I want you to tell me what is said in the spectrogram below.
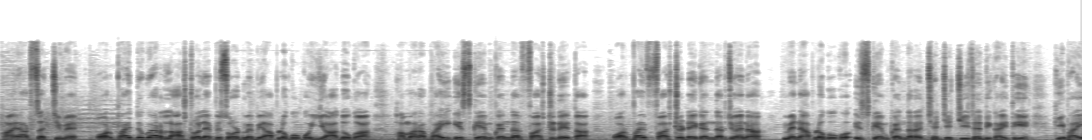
हाँ यार, सच्ची में। और भाई देखो यार लास्ट वाले एपिसोड में भी आप लोगों को याद होगा, हमारा भाई इस गेम के अंदर फ़र्स्ट डे था। और भाई फ़र्स्ट डे के अंदर जो है ना, मैंने आप लोगों को इस गेम के अंदर अच्छी अच्छी चीज़ें दिखाई थी कि भाई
